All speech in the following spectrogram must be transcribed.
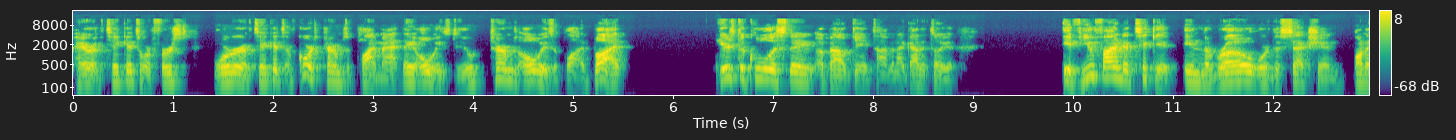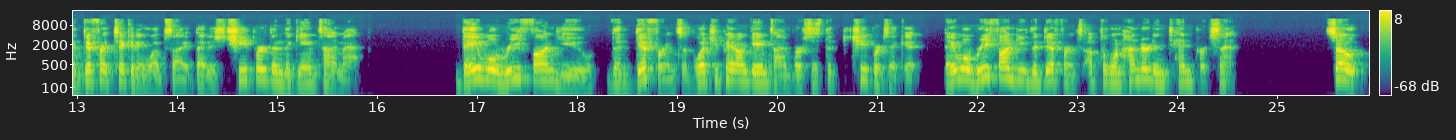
pair of tickets or first order of tickets. Of course, terms apply, Matt. They always do. Terms always apply. But here's the coolest thing about game time. And I got to tell you, if you find a ticket in the row or the section on a different ticketing website that is cheaper than the game time app, they will refund you the difference of what you paid on game time versus the cheaper ticket. They will refund you the difference up to 110%. So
